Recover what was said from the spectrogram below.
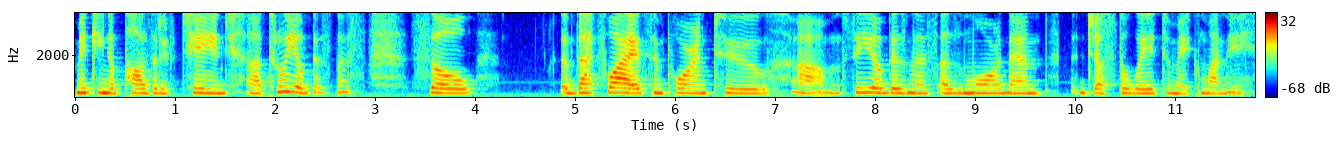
making a positive change uh, through your business. So, that's why it's important to um, see your business as more than just a way to make money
